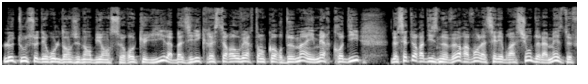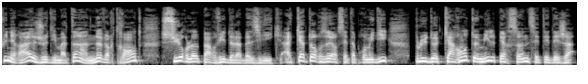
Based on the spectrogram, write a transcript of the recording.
Le tout se déroule dans une ambiance recueillie. La basilique restera ouverte encore demain et mercredi de 7h à 19h avant la célébration de la messe de funérailles jeudi matin à 9h30 sur le parvis de la basilique. À 14h cet après-midi, plus de 40 000 personnes s'étaient déjà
